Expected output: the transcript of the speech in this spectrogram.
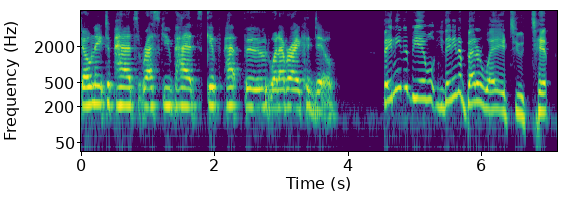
donate to pets, rescue pets, give pet food, whatever I could do. They need to be able, they need a better way to tip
